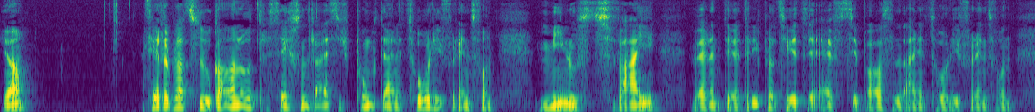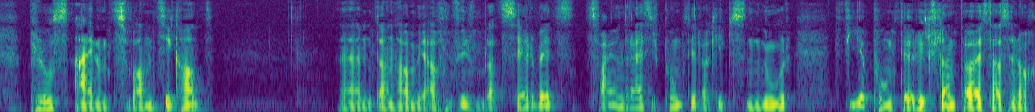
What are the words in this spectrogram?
ja. Vierter Platz Lugano, 36 Punkte, eine Tordifferenz von minus 2, während der drittplatzierte FC Basel eine Tordifferenz von plus 21 hat. Ähm, dann haben wir auf dem fünften Platz Servet, 32 Punkte, da gibt es nur 4 Punkte Rückstand, da ist also noch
